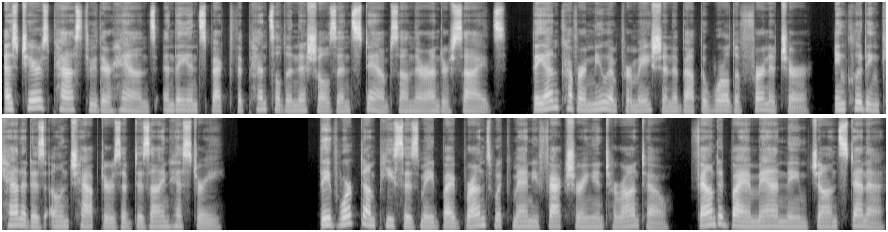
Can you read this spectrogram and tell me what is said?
As chairs pass through their hands and they inspect the penciled initials and stamps on their undersides, they uncover new information about the world of furniture, including Canada's own chapters of design history. They've worked on pieces made by Brunswick Manufacturing in Toronto, founded by a man named John Stenne,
